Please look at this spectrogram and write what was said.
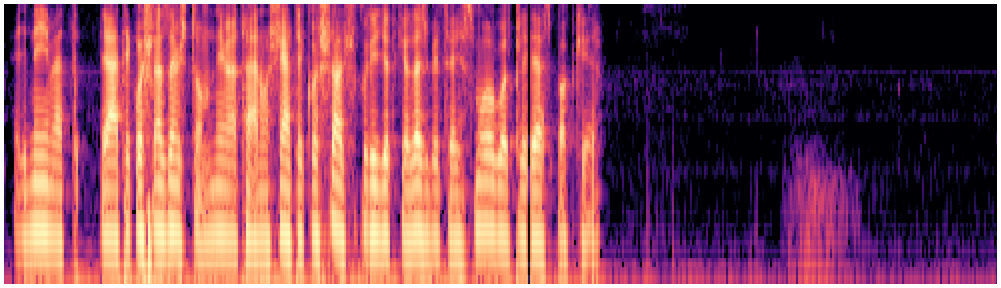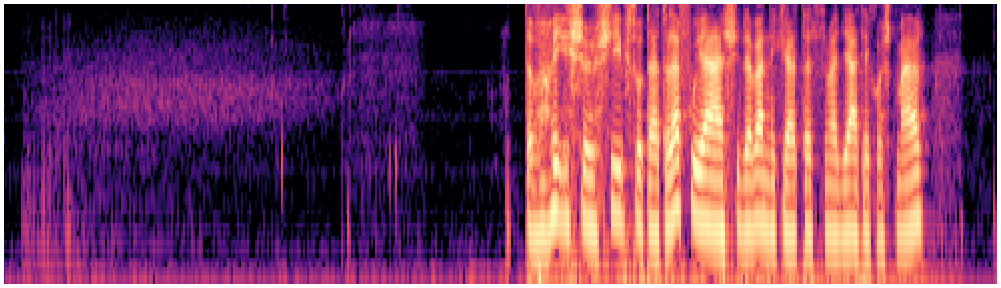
egy német játékossal, ez nem is tudom, német hármas játékossal, és akkor így jött ki az SBC és Small Gold Players pakkér. A végső sípszó, tehát a lefújás, ide venni kell teszem egy játékost már.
